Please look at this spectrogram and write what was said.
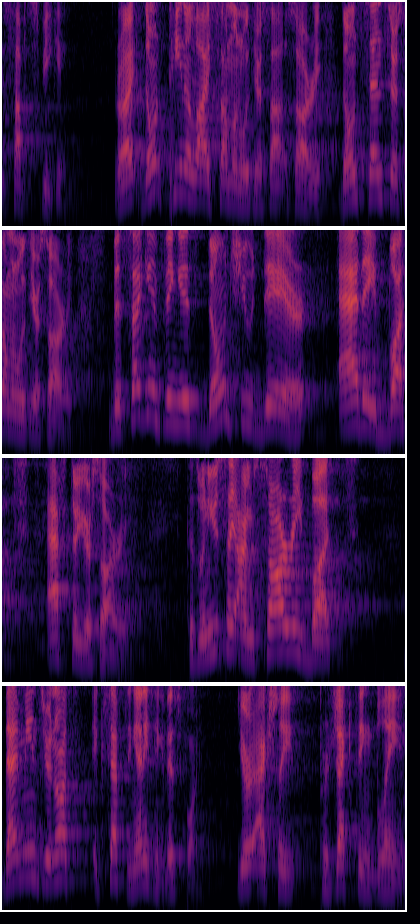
stop speaking. Right? Don't penalize someone with your so- sorry. Don't censor someone with your sorry. The second thing is, don't you dare add a but after you're sorry. Because when you say, I'm sorry, but, that means you're not accepting anything at this point you're actually projecting blame.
